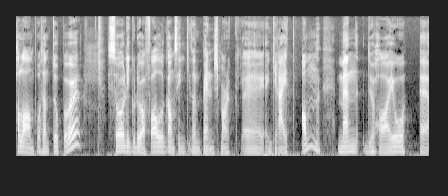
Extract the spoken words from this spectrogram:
halvannen prosent oppover, så ligger du i hvert fall ganske sånn benchmark eh, greit an. Men du har jo eh,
